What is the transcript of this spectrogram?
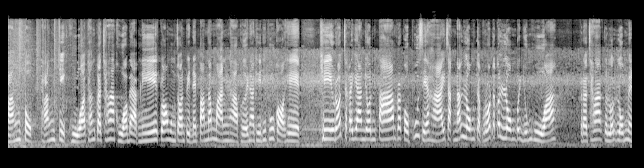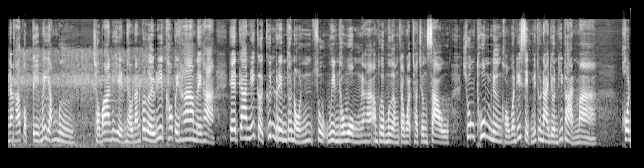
ทั้งตบทั้งจิกหัว ทั้งกระชากหัวแบบนี้กล้องวงจรปิดในปั๊มน้ำมันค่ะ เผยนาทีที่ผู้ก่อเหตุ ขี่รถจักรยานยนต์ตามประกบผู้เสียหายจากนั้นลงจากรถแล้วก็ลงไปยุมหัว กระชากจนรถล้มเลยนะคะ ตบตีไม่ยั้งมือ ชาวบ้านที่เห็นแถวนั้นก็เลยรีบเข้าไปห้ามเลยค่ะ เหตุการณ์นี้เกิดขึ้นริมถนนสุวินทวงศ์นะคะอำเภอเมืองจังหวัดฉะเชิงเซาช่วงทุ่มหนึ่งของวันที่ 10 มิถุนายนที่ผ่านมาคน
